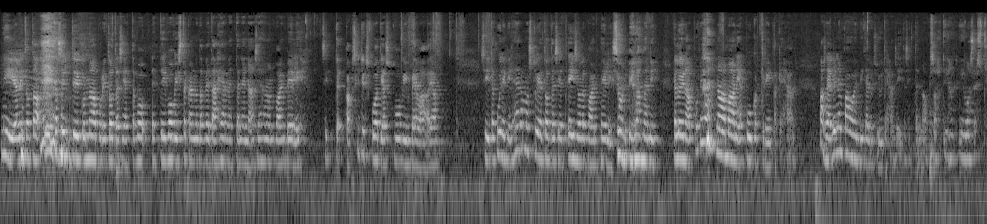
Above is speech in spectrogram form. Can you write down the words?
Niin, eli tota, riita syttyi, kun naapuri totesi, että vo, ettei Vovista kannata vetää hernettä nenään, sehän on vain peli. Sitten 21-vuotias Vovin pelaaja siitä kuitenkin hermostui ja totesi, että ei se ole vain peli, se on elämäni. Ja löi naapuria naamaan ja puukotti rintakehään. Aseellinen pahoinpitelysyytehän siitä sitten napsahti ihan iloisesti.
